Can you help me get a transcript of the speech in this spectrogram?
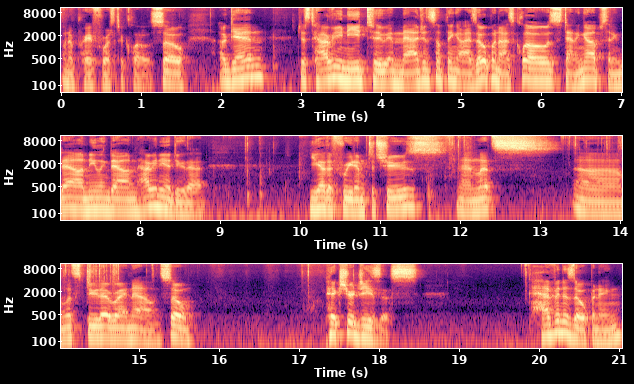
I'm to pray for us to close. So again, just however you need to imagine something, eyes open, eyes closed, standing up, sitting down, kneeling down, however you need to do that. You have the freedom to choose, and let's uh, let's do that right now. So, picture Jesus. Heaven is opening.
